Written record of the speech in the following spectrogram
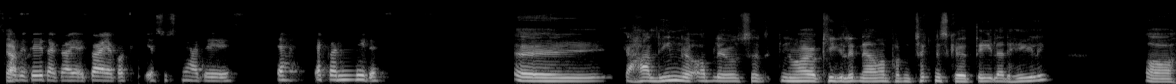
Så ja. er det det, der gør, jeg, gør jeg godt, jeg synes det her, det, ja, jeg kan godt lide det. Øh, jeg har lignende oplevelse. Nu har jeg jo kigget lidt nærmere på den tekniske del af det hele. Ikke? Og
